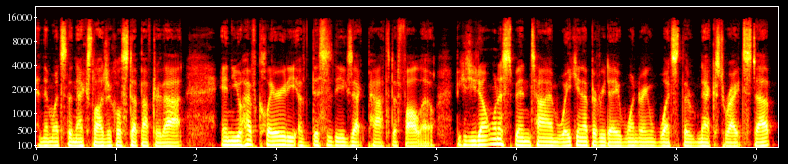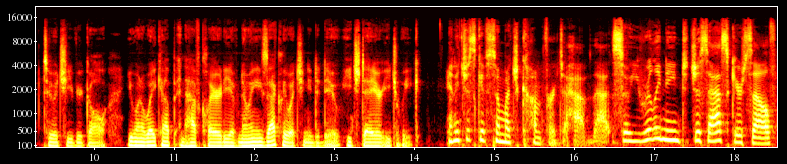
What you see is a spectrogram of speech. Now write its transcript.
And then what's the next logical step after that? And you'll have clarity of this is the exact path to follow because you don't want to spend time waking up every day wondering what's the next right step to achieve your goal. You want to wake up and have clarity of knowing exactly what you need to do each day or each week. And it just gives so much comfort to have that. So you really need to just ask yourself,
